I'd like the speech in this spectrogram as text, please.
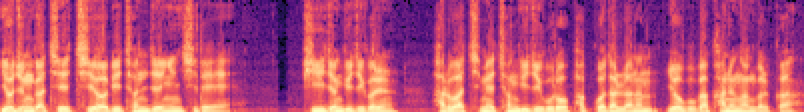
요즘같이 취업이 전쟁인 시대에 비정규직을 하루아침에 정규직으로 바꿔달라는 요구가 가능한 걸까?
